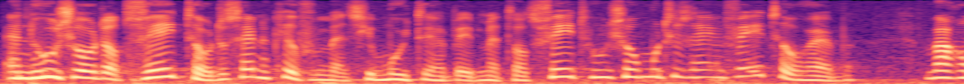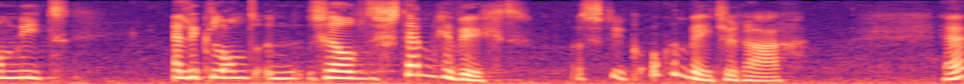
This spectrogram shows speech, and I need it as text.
En hoezo dat veto? Er zijn ook heel veel mensen die moeite hebben met dat veto. Hoezo moeten zij een veto hebben? Waarom niet elk land eenzelfde stemgewicht? Dat is natuurlijk ook een beetje raar. Hè?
